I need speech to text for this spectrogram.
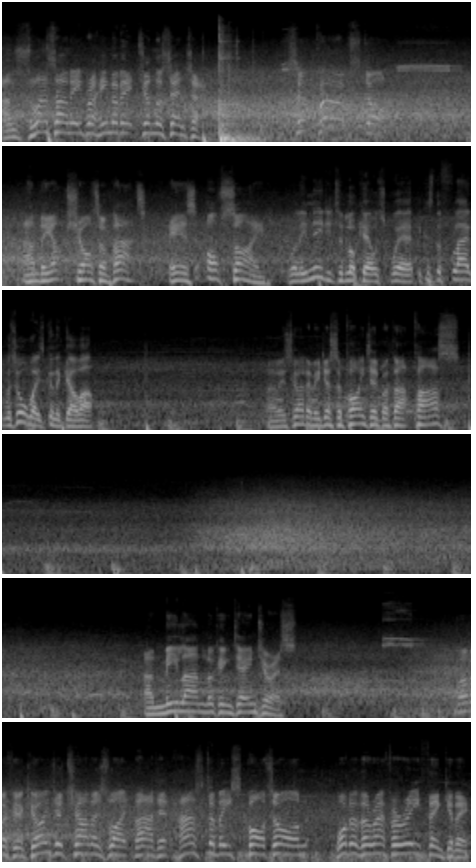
And Zlatan Ibrahimovic in the centre. Superb stop. And the upshot of that is offside. Well, he needed to look elsewhere because the flag was always going to go up. Well, he's got to be disappointed with that pass. And Milan looking dangerous. Well, if you're going to challenge like that, it has to be spot on. What do the referee think of it?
